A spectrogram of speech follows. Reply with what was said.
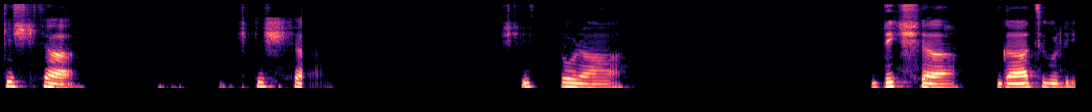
শিষ্যা শিষ্যা শিষ্যরা বৃক্ষা গাছগুলি।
